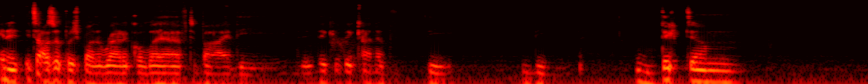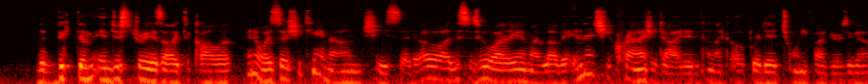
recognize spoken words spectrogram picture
And it, it's also pushed by the radical left, by the, the, the, the kind of the, the victim the victim industry, as I like to call it. Anyway, so she came out and she said, "Oh, this is who I am. I love it." And then she crash dieted, kind of like Oprah did 25 years ago.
